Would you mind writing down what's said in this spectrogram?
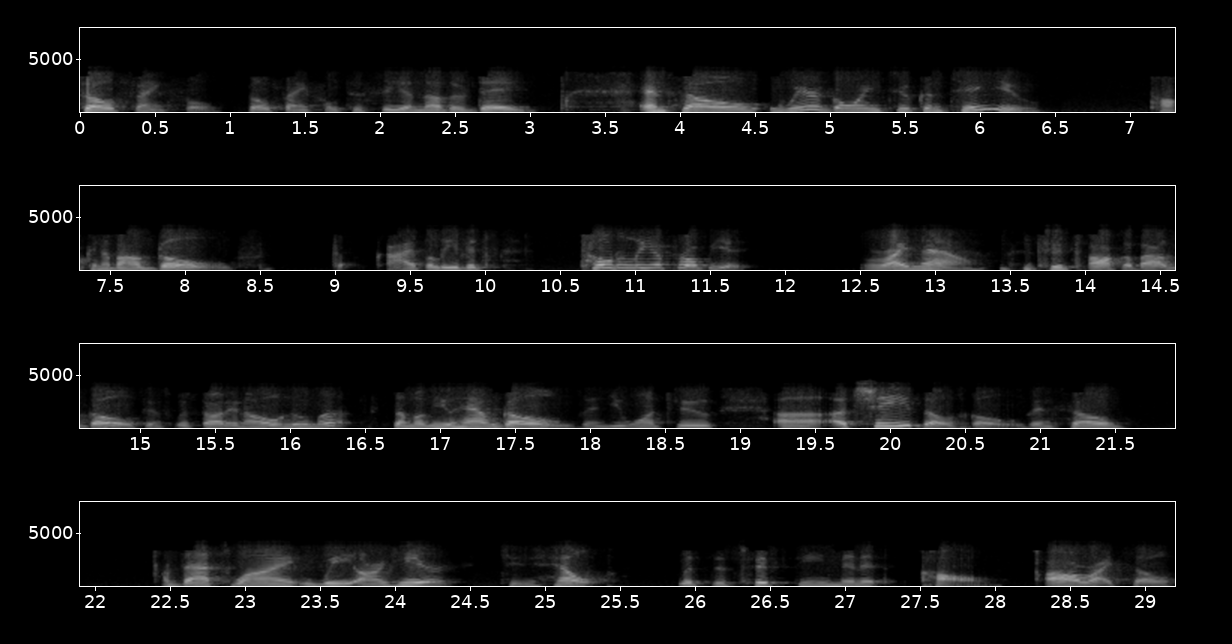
so thankful, so thankful to see another day. And so we're going to continue talking about goals. I believe it's totally appropriate right now to talk about goals since we're starting a whole new month. Some of you have goals and you want to uh, achieve those goals. And so that's why we are here to help with this 15 minute call. All right, so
